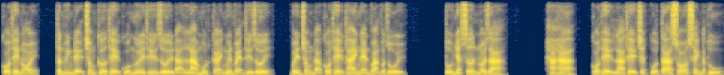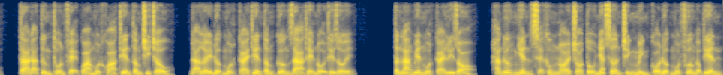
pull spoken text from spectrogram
Có thể nói tần huynh đệ trong cơ thể của ngươi thế giới đã là một cái nguyên vẹn thế giới bên trong đã có thể thai ngén vạn vật rồi. Tổ nhất sơn nói ra. Ha ha có thể là thể chất của ta so sánh đặc thù ta đã từng thôn phệ qua một khỏa thiên tâm chi châu đã lấy được một cái thiên tâm cường giả thể nội thế giới. Tần lang biên một cái lý do hắn đương nhiên sẽ không nói cho tổ nhất sơn chính mình có được một phương động tiên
